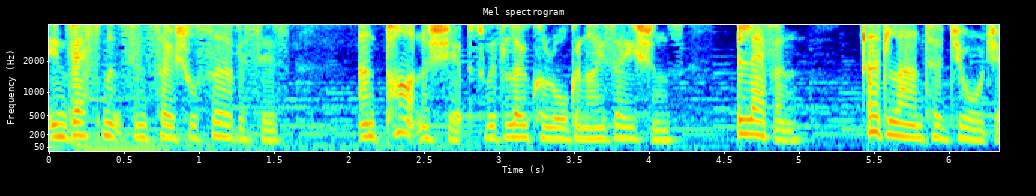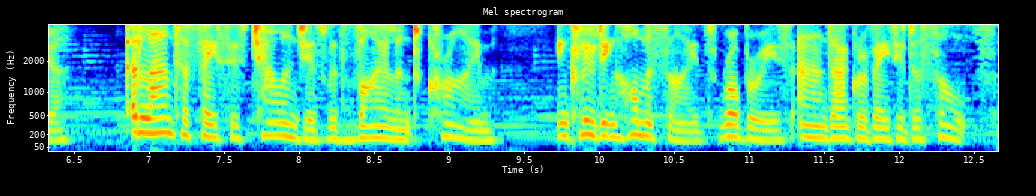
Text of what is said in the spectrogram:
investments in social services, and partnerships with local organizations. 11. Atlanta, Georgia. Atlanta faces challenges with violent crime, including homicides, robberies, and aggravated assaults.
